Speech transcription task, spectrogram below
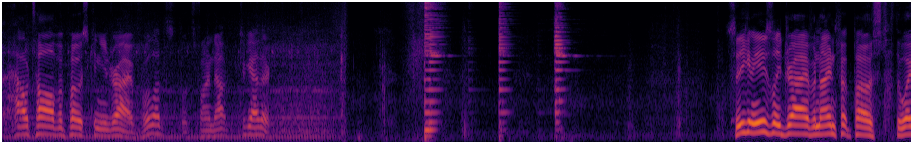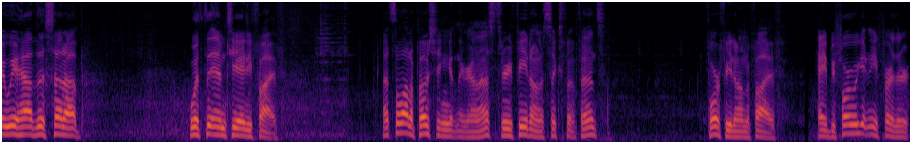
how tall of a post can you drive? Well, let's let's find out together. So you can easily drive a nine foot post the way we have this set up with the MT85. That's a lot of posts you can get in the ground. That's three feet on a six foot fence, four feet on a five. Hey, before we get any further,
